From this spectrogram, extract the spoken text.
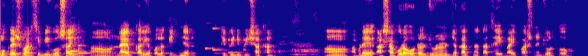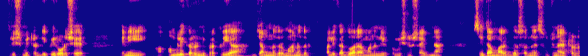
મુકેશ ભારતી બી ગોસાઈ નાયબ કાર્યપાલક ઇજનેર, ટીપીડીપી શાખા. આપણે આશાપુરા હોટલ જૂના જકાતનાકા થઈ બાયપાસને જોડતો ત્રીસ મીટર ડીપી રોડ છે. એની અમલીકરણની પ્રક્રિયા જામનગર મહાનગરપાલિકા દ્વારા માનનીય કમિશનર સાહેબના સીધા માર્ગદર્શન અને સૂચના હેઠળ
